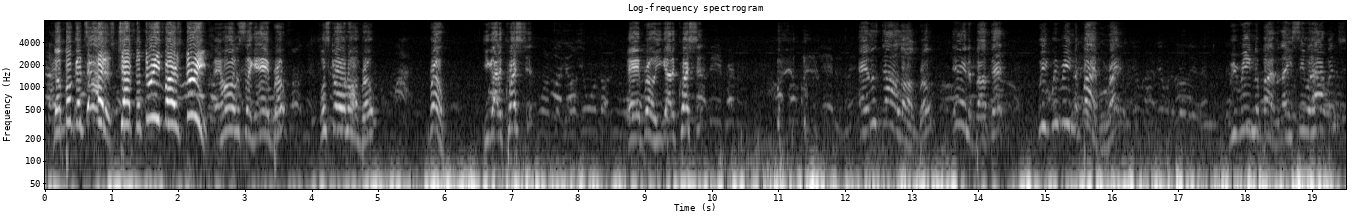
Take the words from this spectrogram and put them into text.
The book of Titus, chapter 3, verse 3. Hey, hold on a second. Hey, bro. What's going on, bro? Bro, you got a question? Hey, bro, you got a question? Hey, let's dialogue, bro. It ain't about that. We we reading the Bible, right? We reading the Bible. Now you see what happens?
